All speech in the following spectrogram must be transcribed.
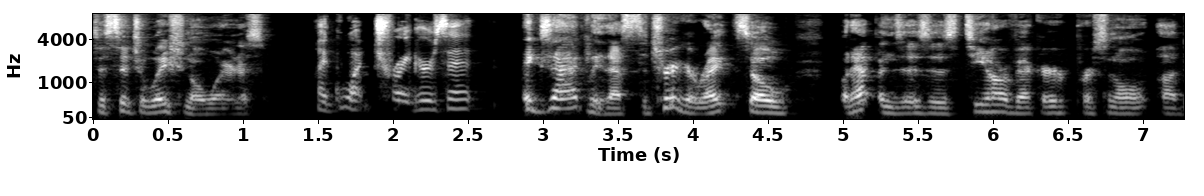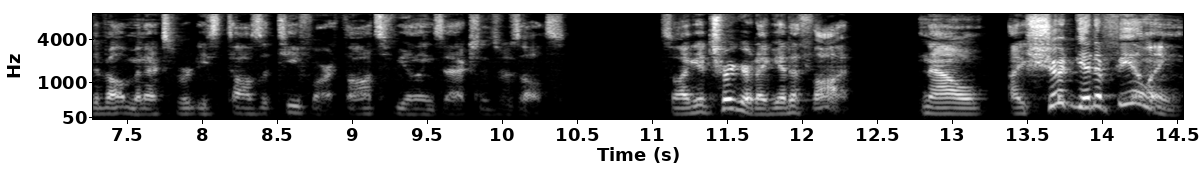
to situational awareness. Like what triggers it? Exactly, that's the trigger, right? So what happens is is T. Harv Eker, personal uh, development expert, he tells it TFAR, thoughts, feelings, actions, results. So I get triggered, I get a thought. Now I should get a feeling,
